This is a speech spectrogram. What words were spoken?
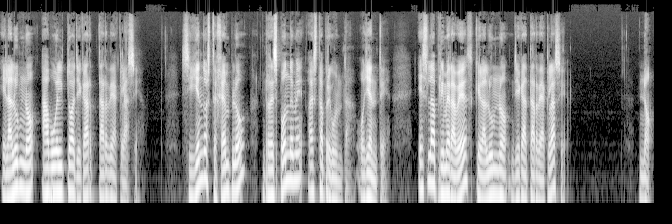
El alumno ha vuelto a llegar tarde a clase. Siguiendo este ejemplo, respóndeme a esta pregunta. Oyente, ¿es la primera vez que el alumno llega tarde a clase? No,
